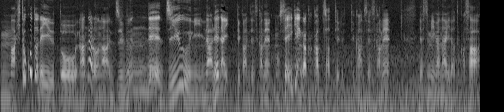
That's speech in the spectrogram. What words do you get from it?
まあ一言で言うとなんだろうな。自分で自由になれないって感じですかね。もう制限がかかっちゃってるって感じですかね。休みがないだとかさ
